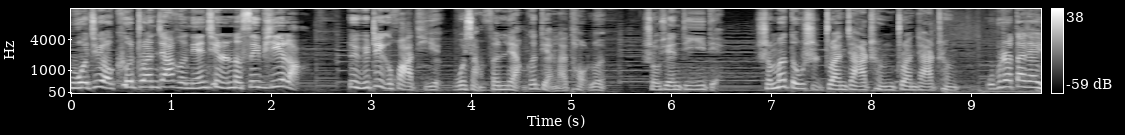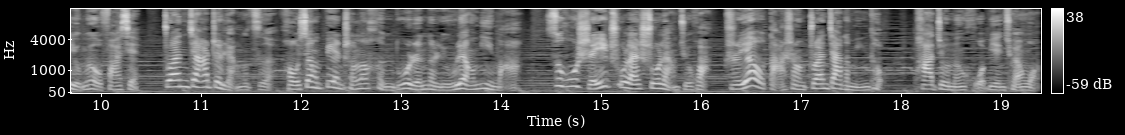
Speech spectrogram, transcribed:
我就要磕专家和年轻人的 CP 了。”对于这个话题，我想分两个点来讨论。首先，第一点，什么都是专家称，专家称。我不知道大家有没有发现。专家这两个字好像变成了很多人的流量密码，似乎谁出来说两句话，只要打上专家的名头，他就能火遍全网。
